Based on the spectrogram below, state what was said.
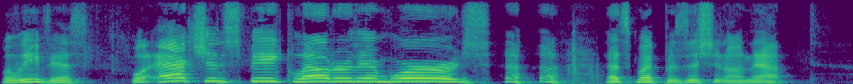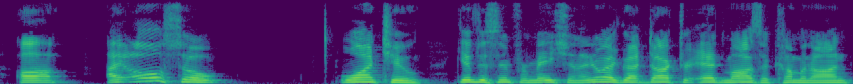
believe this. Well, actions speak louder than words. that's my position on that. Uh, I also want to give this information. I know I've got Dr. Ed Mazza coming on.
